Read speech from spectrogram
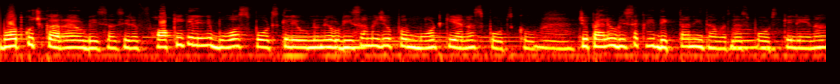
बहुत कुछ कर रहा है उड़ीसा सिर्फ़। हॉकी के लिए नहीं बहुत स्पोर्ट्स के लिए उन्होंने उड़ीसा में जो प्रमोट किया ना स्पोर्ट्स को जो पहले उड़ीसा कहीं दिखता नहीं था मतलब स्पोर्ट्स के लिए ना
